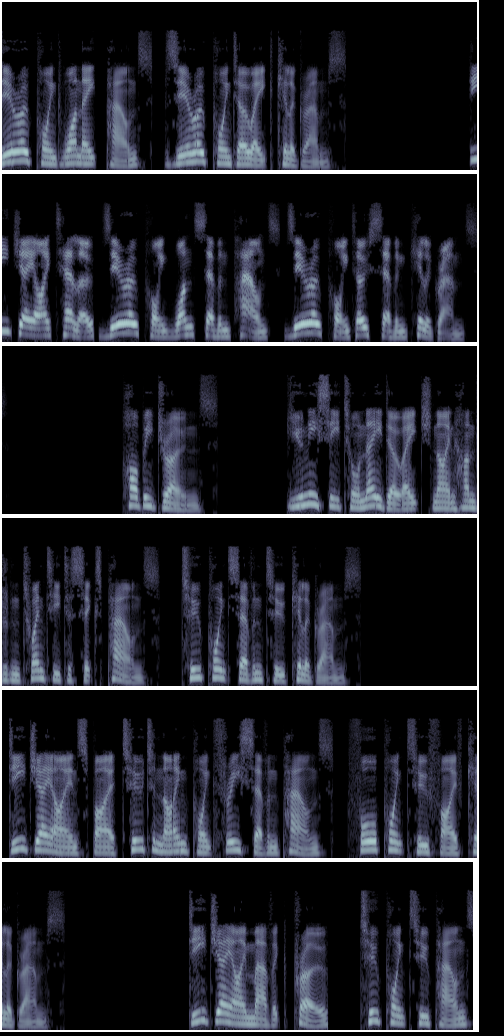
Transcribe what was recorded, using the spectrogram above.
0.18 pounds, 0.08 kilograms. DJI Tello 0.17 pounds, 0.07 kilograms. Hobby drones. Yuneec Tornado H920 to 6 pounds, 2.72 kilograms. DJI Inspire 2 to 9.37 pounds, 4.25 kilograms. DJI Mavic Pro 2.2 pounds,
